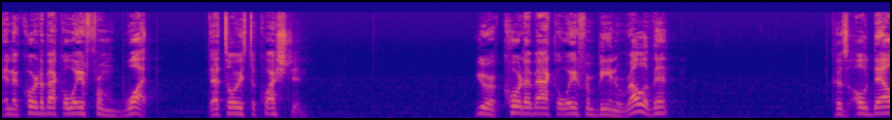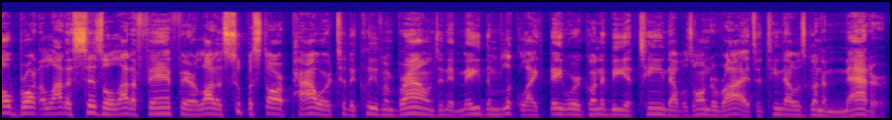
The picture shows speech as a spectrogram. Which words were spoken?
And a quarterback away from what? That's always the question. You're a quarterback away from being relevant because Odell brought a lot of sizzle, a lot of fanfare, a lot of superstar power to the Cleveland Browns, and it made them look like they were going to be a team that was on the rise, a team that was going to matter,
